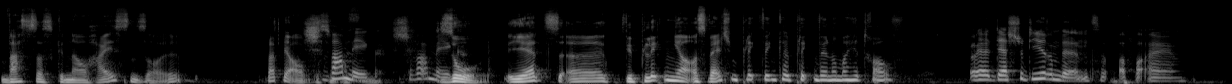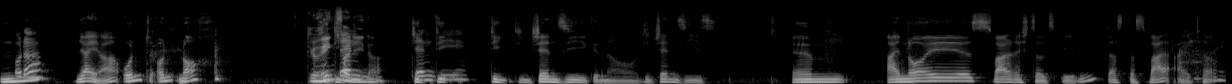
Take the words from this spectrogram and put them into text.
Was das genau heißen soll, bleibt ja auch Schwammig, offen. schwammig. So, jetzt, äh, wir blicken ja, aus welchem Blickwinkel blicken wir nochmal hier drauf? Äh, Der Studierenden zu- vor allem. Mhm. Oder? Ja, ja, und, und noch? Geringverdiener. Gen die, Z. Die, die Gen Z, genau, die Gen Zs. Ähm, ein neues Wahlrecht soll es geben, das das Wahlalter Ah, ja,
